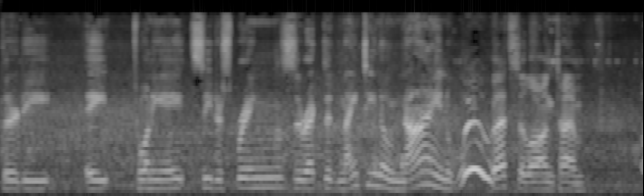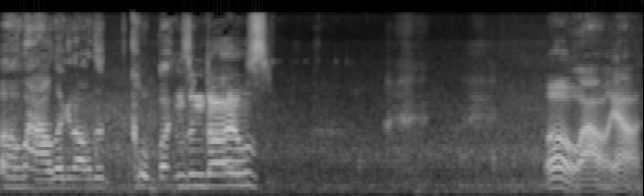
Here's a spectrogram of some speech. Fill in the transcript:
3828 Cedar Springs, erected 1909. Woo, that's a long time. Oh wow, look at all the cool buttons and dials. Oh wow, yeah.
